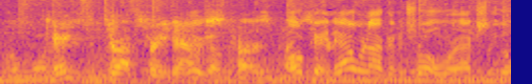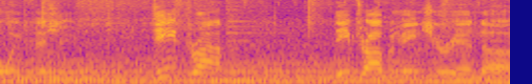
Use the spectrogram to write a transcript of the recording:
Born and Okay, raised in drop straight down. There you go. Okay, now we're not going to troll. We're actually going fishing. Deep dropping. Deep dropping means you're in, uh,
